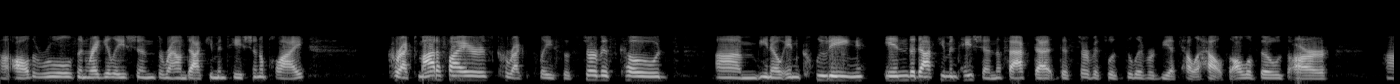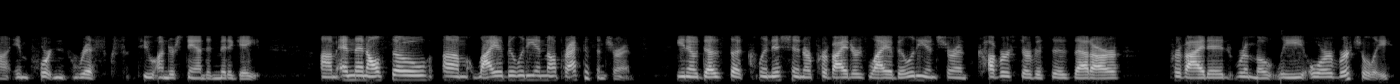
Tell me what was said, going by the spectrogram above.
uh, all the rules and regulations around documentation apply correct modifiers correct place of service codes um, you know including in the documentation the fact that the service was delivered via telehealth all of those are uh, important risks to understand and mitigate um, and then also um, liability and malpractice insurance. You know, does the clinician or provider's liability insurance cover services that are provided remotely or virtually?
